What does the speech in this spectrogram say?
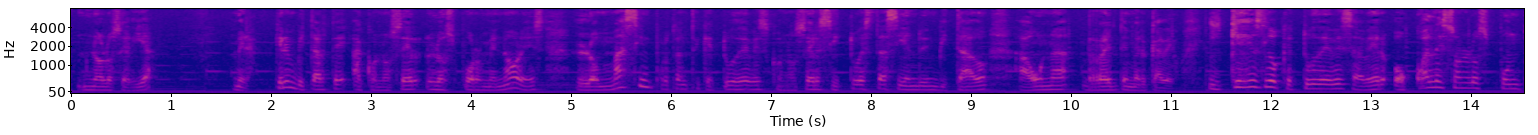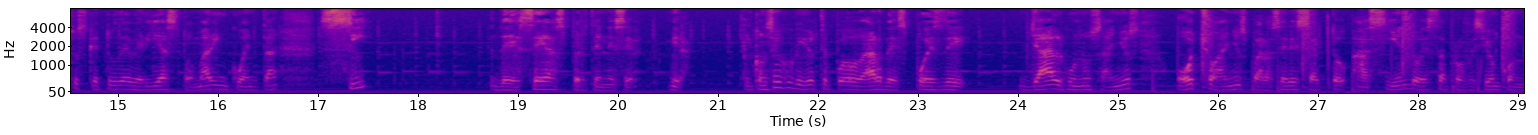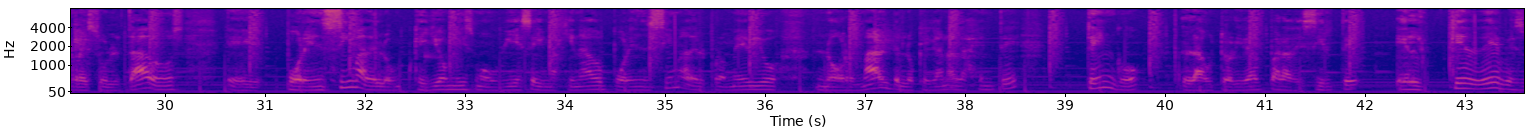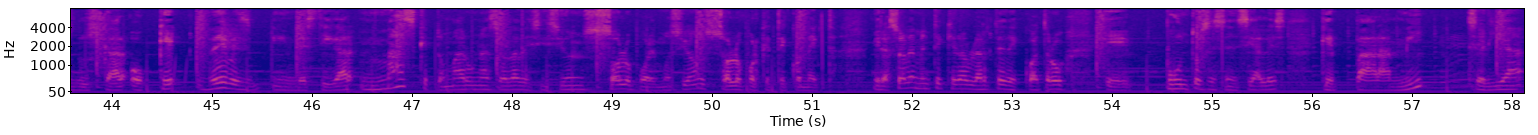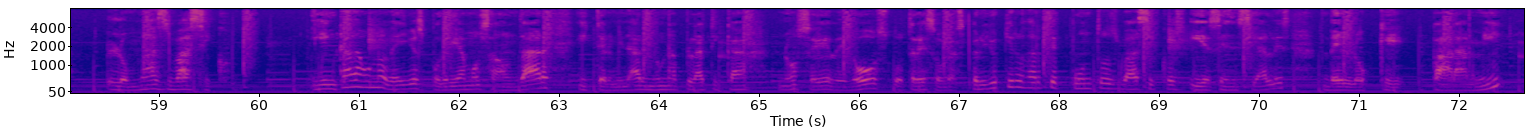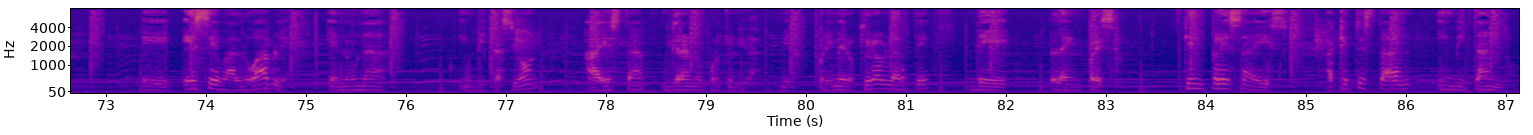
no lo sería? Mira, quiero invitarte a conocer los pormenores, lo más importante que tú debes conocer si tú estás siendo invitado a una red de mercadeo. ¿Y qué es lo que tú debes saber o cuáles son los puntos que tú deberías tomar en cuenta si deseas pertenecer? Mira, el consejo que yo te puedo dar después de ya algunos años, ocho años para ser exacto, haciendo esta profesión con resultados eh, por encima de lo que yo mismo hubiese imaginado, por encima del promedio normal de lo que gana la gente, tengo la autoridad para decirte el qué debes buscar o qué debes investigar más que tomar una sola decisión solo por emoción, solo porque te conecta. Mira, solamente quiero hablarte de cuatro eh, puntos esenciales que para mí sería lo más básico y en cada uno de ellos podríamos ahondar y terminar en una plática, no sé, de dos o tres horas. Pero yo quiero darte puntos básicos y esenciales de lo que para mí eh, es evaluable en una invitación a esta gran oportunidad. Mira, primero quiero hablarte de la empresa. ¿Qué empresa es? ¿A qué te están invitando?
